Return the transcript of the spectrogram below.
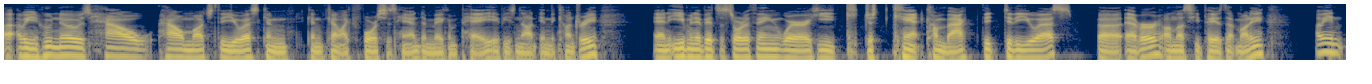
I mean, who knows how how much the U.S. can can kind of like force his hand to make him pay if he's not in the country, and even if it's a sort of thing where he just can't come back to, the U.S. Uh, ever unless he pays that money. I mean,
